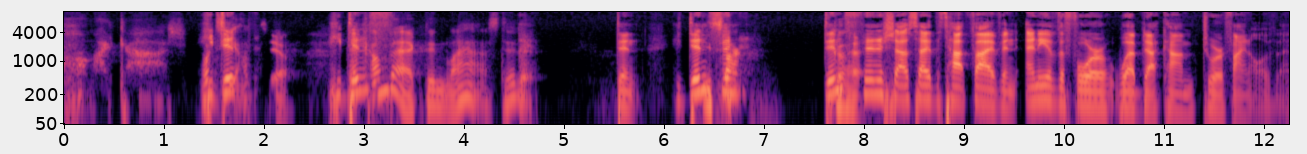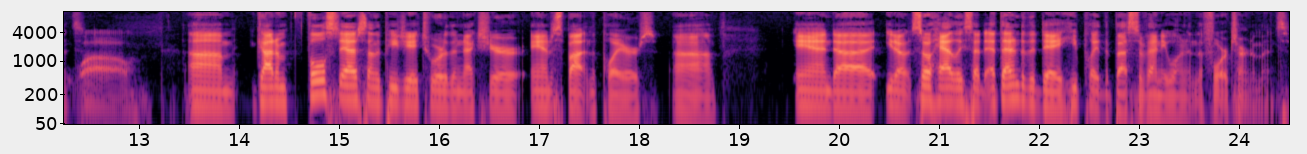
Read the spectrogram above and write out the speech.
Oh my gosh. He What's did- up to? He That didn't comeback didn't last, did it? didn't he didn't You fin- didn't finish outside the top five in any of the four web.com tour final events. Wow. Um, got him full status on the PGA Tour the next year and a spot in the Players. Um, and uh, you know, so Hadley said at the end of the day, he played the best of anyone in the four tournaments.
